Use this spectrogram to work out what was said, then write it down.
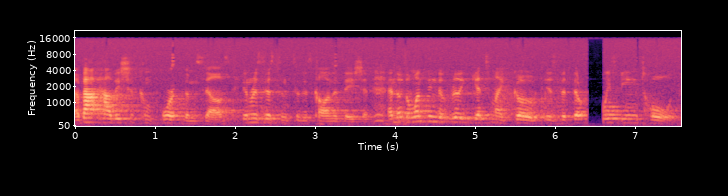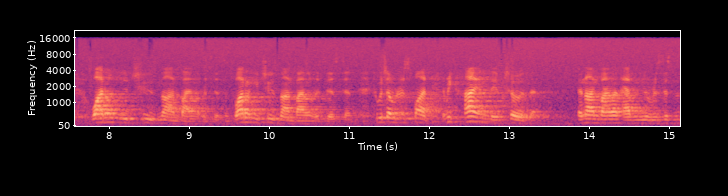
about how they should comport themselves in resistance to this colonization. And the, the one thing that really gets my goat is that they're always being told, why don't you choose nonviolent resistance? Why don't you choose nonviolent resistance? To which I would respond, every time they've chosen a nonviolent avenue of resistance,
